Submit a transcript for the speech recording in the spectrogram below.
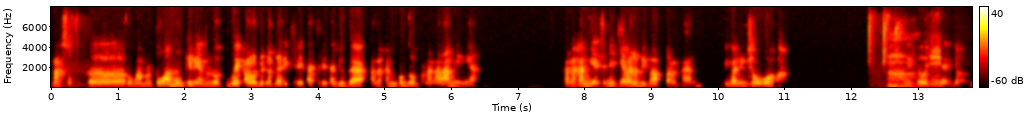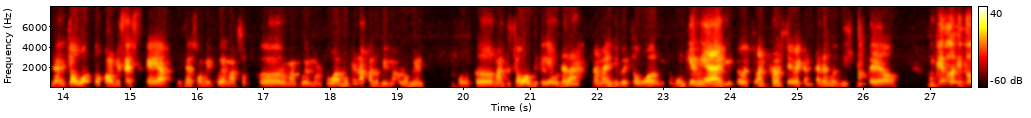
masuk ke rumah mertua mungkin ya menurut gue kalau dengar dari cerita-cerita juga karena kan gue belum pernah ngalamin ya. Karena kan biasanya cewek lebih baper kan dibanding cowok hmm. gitu. Dan, dan cowok tuh kalau misalnya kayak misalnya suami gue masuk ke rumah gue mertua mungkin akan lebih maklumin ke mantu cowok gitu. Ya udahlah namanya juga cowok gitu. Mungkin ya gitu. Cuman kalau cewek kan kadang lebih detail. Mungkin itu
